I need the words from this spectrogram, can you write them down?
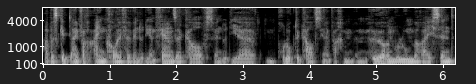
Aber es gibt einfach Einkäufe, wenn du dir einen Fernseher kaufst, wenn du dir Produkte kaufst, die einfach im, im höheren Volumenbereich sind,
